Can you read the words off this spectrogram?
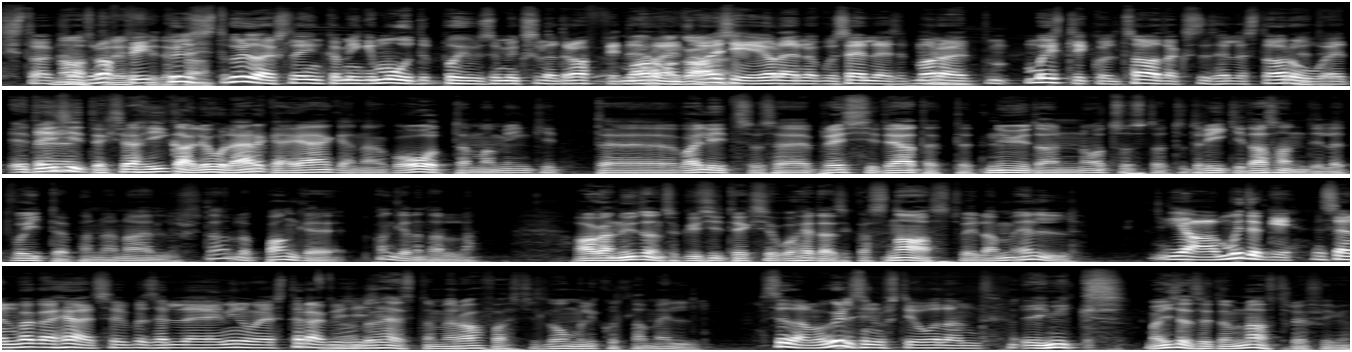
siis ta oleks trahvi, küll küll oleks läinud ka mingi muud põhjuse, miks sulle trahvi teha, et asi ei ole nagu selles, et ma arvan, et mõistlikult saadakse sellest aru, et et, et esiteks jah, igal juhul ärge jääge nagu ootama mingit äh, valitsuse pressiteadet, et nüüd on otsustatud riigi tasandil, et võite panna naelrahvid alla, pange, pange nad alla. aga nüüd on, sa küsid, eks ju, kohe edasi, kas naast või lamell? Jaa, muidugi, see on väga hea, et sa juba selle minu eest ära küsisid no,. lõhestame rahvast, siis loomulikult lamell seda ma küll sinust ei oodanud. ei, miks, ma ise sõidan naastrehviga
